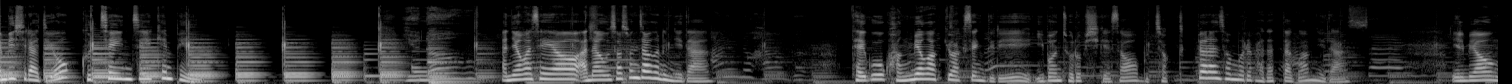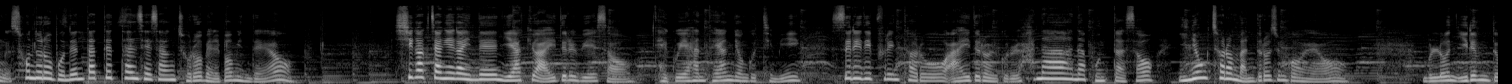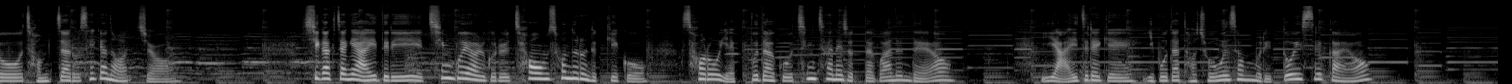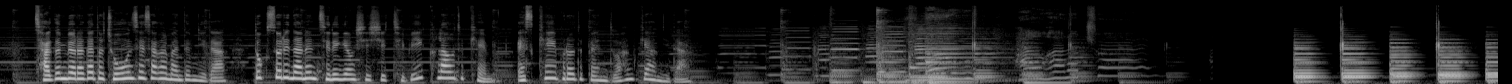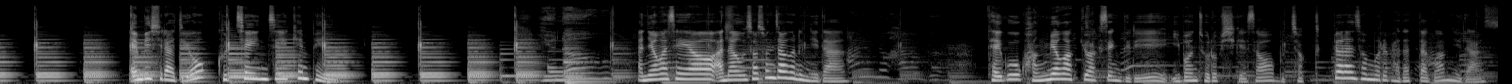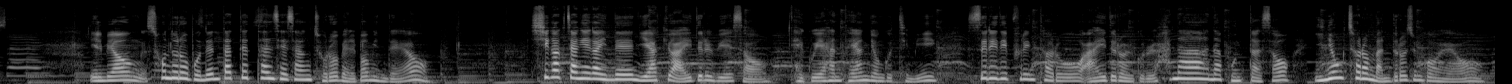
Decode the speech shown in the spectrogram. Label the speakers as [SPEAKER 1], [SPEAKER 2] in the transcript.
[SPEAKER 1] MBC 라디오 Good Change 캠페인 안녕하세요. 아나운서 손정은입니다. 대구 광명학교 학생들이 이번 졸업식에서 무척 특별한 선물을 받았다고 합니다. 일명 손으로 보는 따뜻한 세상 졸업 앨범인데요. 시각장애가 있는 이 학교 아이들을 위해서 대구의 한 대학 연구팀이 3D 프린터로 아이들 얼굴을 하나하나 본따서 인형처럼 만들어준 거예요. 물론 이름도 점자로 새겨 넣었죠. 시각장애 아이들이 친구의 얼굴을 처음 손으로 느끼고 서로 예쁘다고 칭찬해줬다고 하는데요. 이 아이들에게 이보다 더 좋은 선물이 또 있을까요? 작은 변화가 더 좋은 세상을 만듭니다. 똑소리 나는 지능형 CCTV 클라우드캠 SK 브로드밴드와 함께합니다. MBC 라디오 Good Change 캠페인 안녕하세요. 아나운서 손정은입니다. 대구 광명학교 학생들이 이번 졸업식에서 무척 특별한 선물을 받았다고 합니다. 일명 손으로 보는 따뜻한 세상 졸업 앨범인데요. 시각장애가 있는 이 학교 아이들을 위해서 대구의 한 대학 연구팀이 3D 프린터로 아이들 얼굴을 하나하나 본따서 인형처럼 만들어준 거예요.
